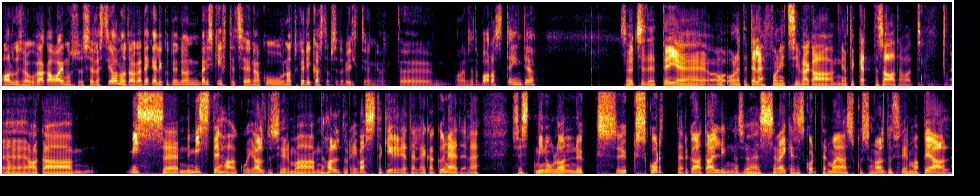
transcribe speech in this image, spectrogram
alguses nagu väga vaimustuses sellest ei olnud, aga tegelikult nüüd on päris kihvt, et see nagu natuke rikastab seda pilti, on ju, et äh, oleme seda paar aastat teinud ja sa ütlesid, et teie olete telefonitsi väga nii-öelda kättesaadavad, äh, aga mis, mis teha, kui haldusfirma haldur ei vasta kirjadele ega kõnedele, sest minul on üks, üks korter ka Tallinnas ühes väikeses kortermajas, kus on haldusfirma peal,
